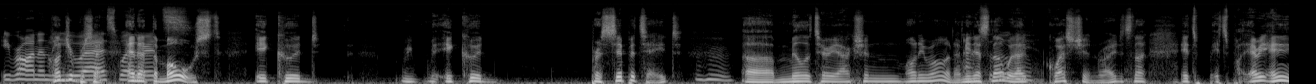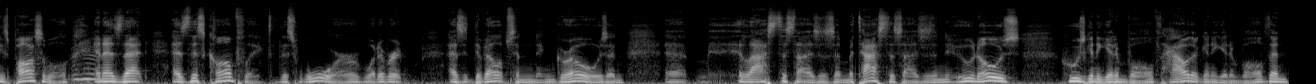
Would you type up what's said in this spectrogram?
Iran and the hundred U.S. percent. Whether And at the most, it could it could precipitate uh, military action on Iran. I mean, it's not without question, right? It's not. It's it's every anything's possible. Mm-hmm. And as that as this conflict, this war, whatever it as it develops and, and grows and uh, elasticizes and metastasizes, and who knows who's going to get involved, how they're going to get involved, and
